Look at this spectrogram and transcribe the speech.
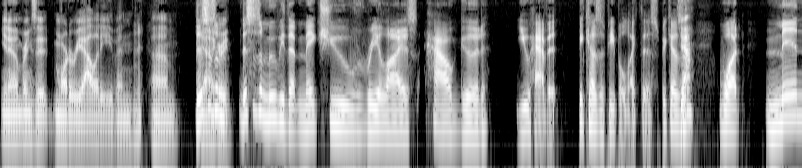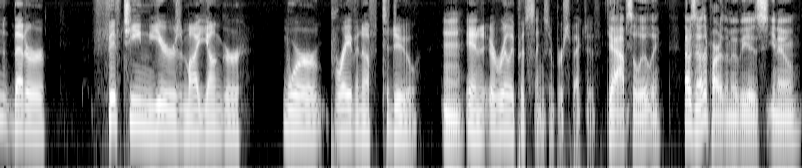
You know, brings it more to reality. Even um, This Yeah, I is agree. a this is a movie that makes you realize how good you have it because of people like this. Because Yeah. of what men that are 15 years my younger were brave enough to do. Mm. And it really puts things in perspective. Yeah, absolutely. That was another part of the movie. Is you know,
